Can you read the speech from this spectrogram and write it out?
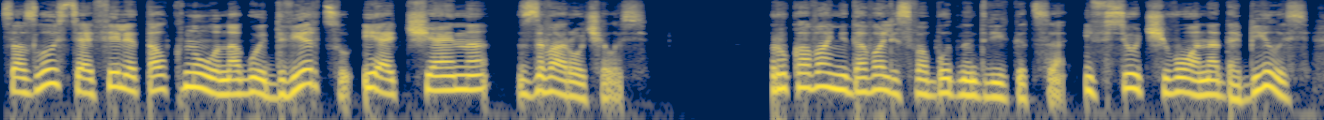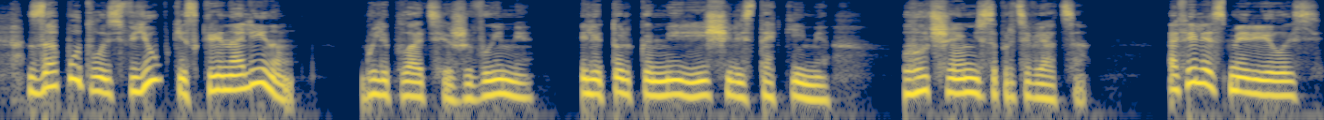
Со злости Офелия толкнула ногой дверцу и отчаянно заворочилась. Рукава не давали свободно двигаться, и все, чего она добилась, запуталось в юбке с кринолином. Были платья живыми или только мерещились такими. Лучше им не сопротивляться. Офелия смирилась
